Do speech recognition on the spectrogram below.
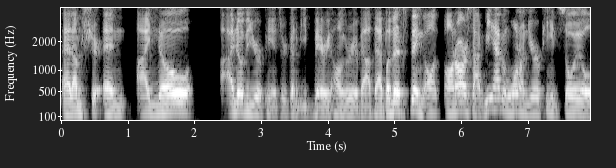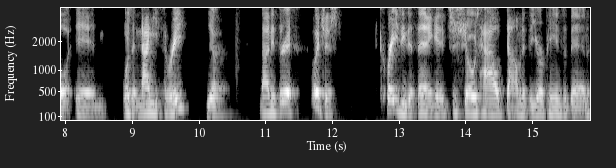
and I'm sure and I know I know the Europeans are going to be very hungry about that. But that's the thing on on our side, we haven't won on European soil in was it 93? Yep, 93, which is crazy to think. It just shows how dominant the Europeans have been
